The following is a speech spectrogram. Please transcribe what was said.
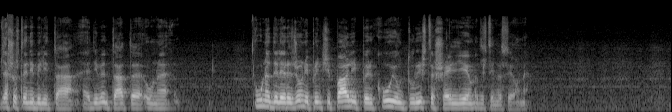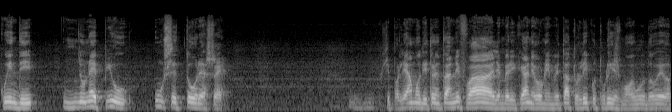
la sostenibilità è diventata una una delle ragioni principali per cui un turista sceglie una destinazione. Quindi non è più un settore a sé. Se parliamo di 30 anni fa, gli americani avevano inventato l'ecoturismo, uno doveva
